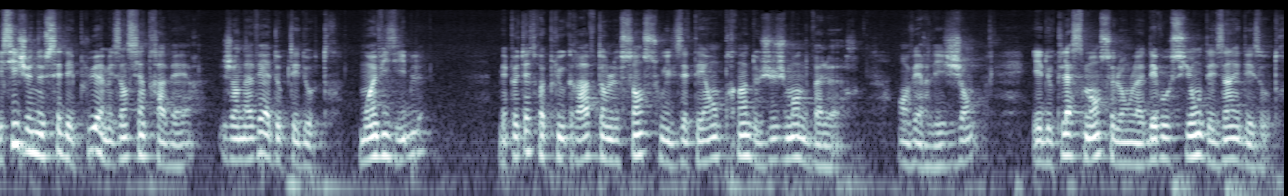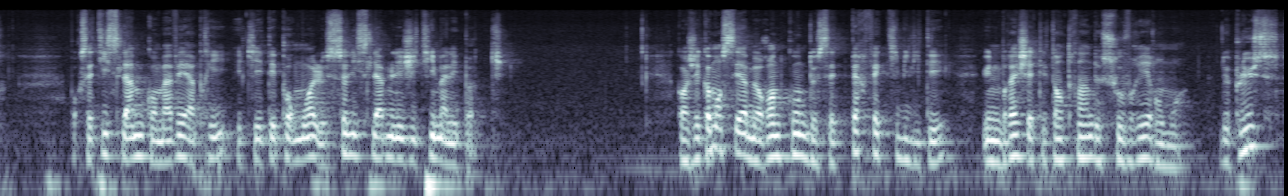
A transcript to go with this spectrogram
et si je ne cédais plus à mes anciens travers, j'en avais adopté d'autres, moins visibles, mais peut-être plus graves dans le sens où ils étaient empreints de jugement de valeur envers les gens et de classement selon la dévotion des uns et des autres, pour cet islam qu'on m'avait appris et qui était pour moi le seul islam légitime à l'époque. Quand j'ai commencé à me rendre compte de cette perfectibilité, une brèche était en train de s'ouvrir en moi. De plus,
